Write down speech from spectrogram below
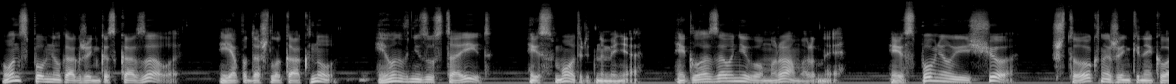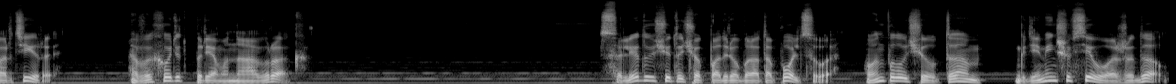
Он вспомнил, как Женька сказала. Я подошла к окну, и он внизу стоит и смотрит на меня, и глаза у него мраморные. И вспомнил еще, что окна Женькиной квартиры выходят прямо на овраг. Следующий тычок под ребра от он получил там, где меньше всего ожидал.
